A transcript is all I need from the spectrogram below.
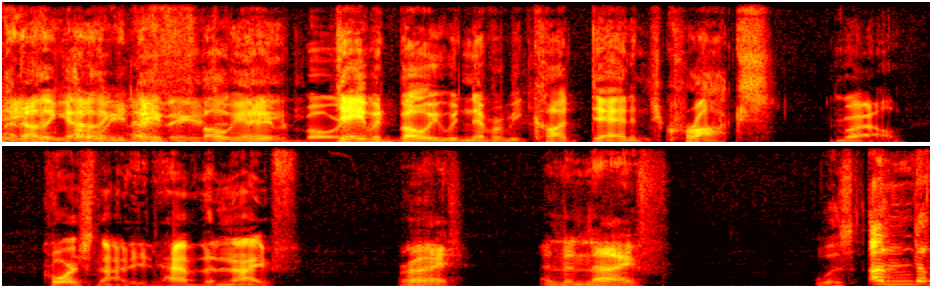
I don't think, I don't think knife? David Bowie. David Bowie David. Bowie would never be caught dead in Crocs. Well, of course not. He'd have the knife. Right. And the knife was under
